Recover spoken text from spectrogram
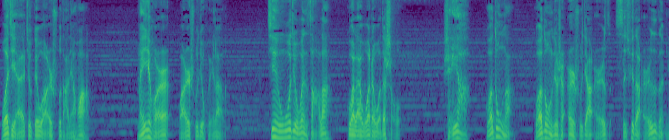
我姐就给我二叔打电话了。没一会儿，我二叔就回来了，进屋就问咋了，过来握着我的手。谁呀？国栋啊，国栋就是二叔家儿子死去的儿子的名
